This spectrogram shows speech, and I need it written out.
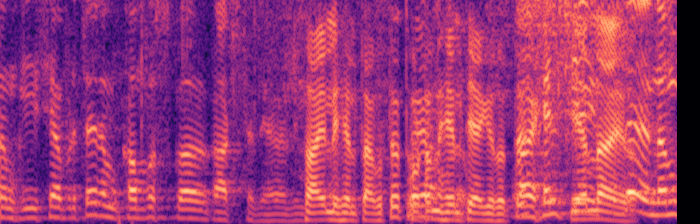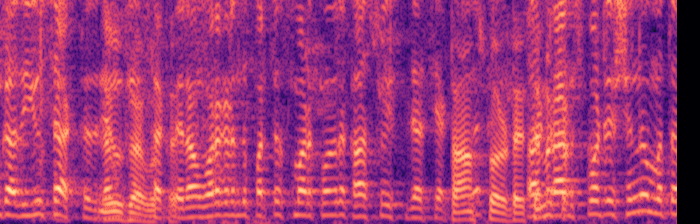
ನಮ್ಗೆ ಈಸಿ ಆಗ್ಬಿಡುತ್ತೆ ನಮ್ಗೆ ಕಾಂಪೋಸ್ಟ್ ಆಗ್ತದೆ ಸಾಯಿಲ್ ಹೆಲ್ತ್ ಆಗುತ್ತೆ ತೋಟನ ಹೆಲ್ತಿ ಆಗಿರುತ್ತೆ ಹೆಲ್ತಿ ನಮ್ಗೆ ಅದು ಯೂಸ್ ಆಗ್ತದೆ ಯೂಸ್ ಆಗ್ತದೆ. ನಾವು ಹೊರಗಡೆ ಪರ್ಚೇಸ್ ಮಾಡ್ಕೊಂಡ್ರೆ ಕಾಸ್ಟ್ ವೈಸ್ ಜಾಸ್ತಿ ಆಗ್ತದೆ. ಟ್ರಾನ್ಸ್ಪೋರ್ಟೇಷನ್ ಟ್ರಾನ್ಸ್ಪೋರ್ಟೇಷನ್ ಮತ್ತೆ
